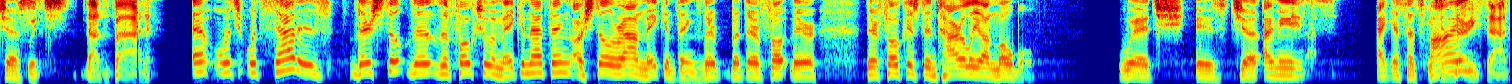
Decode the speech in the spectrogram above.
just Which that's bad. and what's what's sad is they're still the the folks who are making that thing are still around making things. They're but they're fo- they're they're focused entirely on mobile, which is just. I mean, It's, I guess that's fine. which is very sad.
